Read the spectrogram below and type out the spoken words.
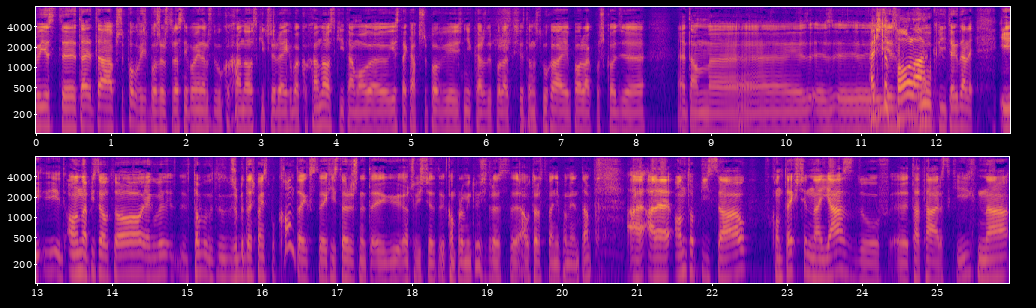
e, jest e, ta, ta przypowieść, Boże, już teraz nie pamiętam, czy to był Kochanowski, czy Rej, chyba Kochanowski, tam e, jest taka przypowieść, nie każdy Polak się tam słucha i Polak po szkodzie tam e, e, e, to jest Polak? głupi i tak dalej. I, I on napisał to jakby, to, żeby dać Państwu kontekst e, historyczny, tej, oczywiście kompromituje się teraz e, autorstwa, nie pamiętam, a, ale on to pisał w kontekście najazdów e, tatarskich na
